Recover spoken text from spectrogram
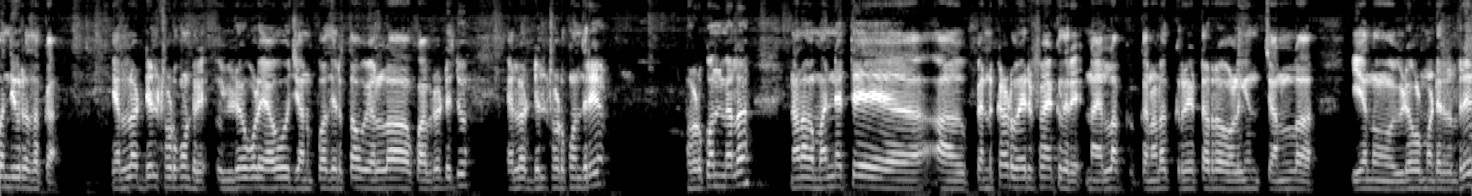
ಬಂದಿವ್ರಿ ಅದಕ್ಕೆ. ಎಲ್ಲ ಡಿಲ್ಟ್ ಹೊಡ್ಕೊಂಡ್ರಿ. ವಿಡಿಯೋಗಳು ಯಾವ ಜನಪದ ಇರ್ತಾವೆ ಎಲ್ಲ ಕಾಪ್ರೇಟ್ ಇದ್ದು ಎಲ್ಲ ಡಿಲ್ಟ್ ಹೊಡ್ಕೊಂಡ್ರಿ. ಹೊಡ್ಕೊಂಡ್ಮೇಲೆ ನನಗೆ ಮೊನ್ನೆತ್ತೆ ಪೆನ್ ಕಾರ್ಡ್ ವೆರಿಫೈ ಹಾಕಿದ್ರಿ. ನಾ ಎಲ್ಲ ಕನ್ನಡ ಕ್ರಿಯೇಟರ್ ಒಳಗಿನ ಚಾನಲ್ ಏನು ವಿಡಿಯೋಗಳು ಮಾಡಿರಲ್ರಿ.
